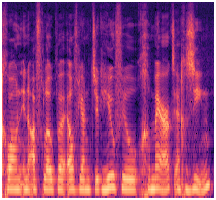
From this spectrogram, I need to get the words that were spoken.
gewoon in de afgelopen elf jaar natuurlijk heel veel gemerkt en gezien.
